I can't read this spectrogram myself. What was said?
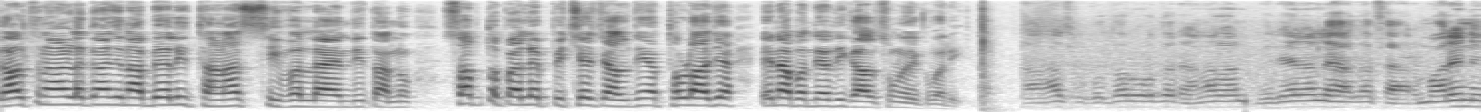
ਗੱਲ ਸੁਣਾਉਣ ਲੱਗਾ ਜਨਾਬੇ ਅਲੀ, ਥਾਣਾ ਸਿਵਲ ਲਾਈਨ ਦੀ ਤੁਹਾਨੂੰ। ਸਭ ਤੋਂ ਪਹਿਲੇ ਪਿੱਛੇ ਚੱਲਦੇ ਆ ਥੋੜਾ ਜਿਹਾ ਇਹਨਾਂ ਬੰਦਿਆਂ ਦੀ ਗੱਲ ਸੁਣੋ ਇੱਕ ਵਾਰੀ। ਥਾਣਾ ਸਰਗੋਦਾ ਰੋਡ ਦਾ ਰਹਿਣ ਵਾਲਾ, ਮੇਰੇ ਨਾਲ ਲਿਆਦਾ ਫੈਰ ਮਾਰੇ ਨੇ।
